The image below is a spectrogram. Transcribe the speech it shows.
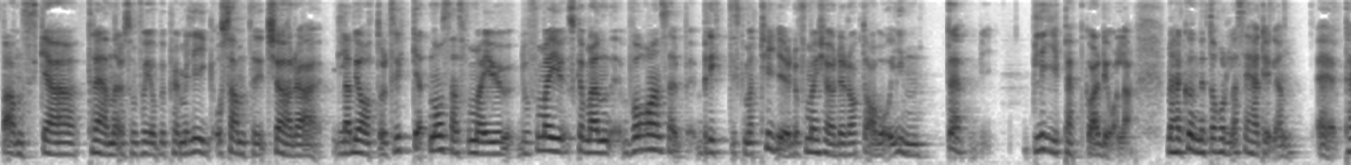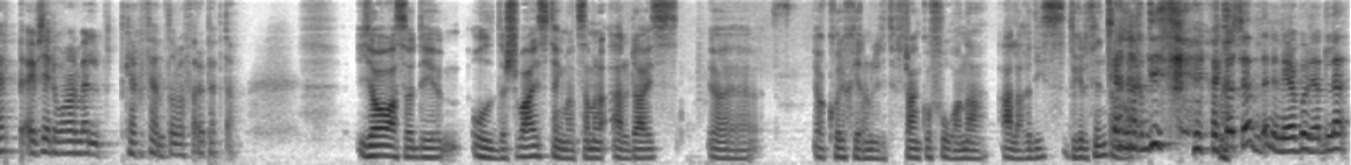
spanska tränare som får jobb i Premier League och samtidigt köra gladiatortricket. Någonstans får man ju, då får man ju, ska man vara en här brittisk martyr, då får man köra det rakt av och inte bli Pep Guardiola. Men han kunde inte hålla sig här tydligen. Eh, Pep, i och för sig då var han väl kanske 15 år före Pep då. Ja, alltså det är ju ålderswise tänker man att Samuel Allardyce, eh, jag korrigerar nu lite, frankofona Allardyce. Tycker du det är fint? ändå? Galardis. Jag kände det när jag började.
